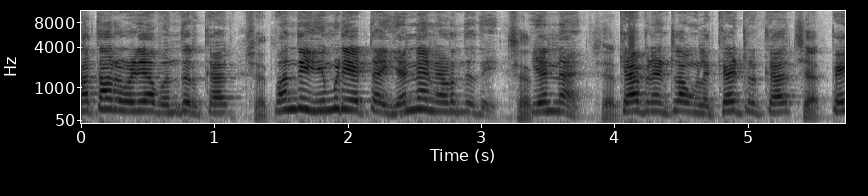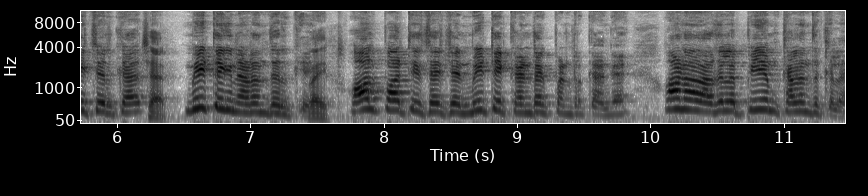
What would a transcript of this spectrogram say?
கத்தார் வழியா வந்திருக்கார். வந்து இமிடியேட்டா என்ன நடந்தது. என்ன. கேபினெட்ல உங்களை கேட்டிருக்கார் சரி. பேச்சிருக்கார் சரி. மீட்டிங் நடந்திருக்கு. All party session meeting conduct பண்ணிருக்காங்க. ஆனா அதுல பிஎம் கலந்துக்கல.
